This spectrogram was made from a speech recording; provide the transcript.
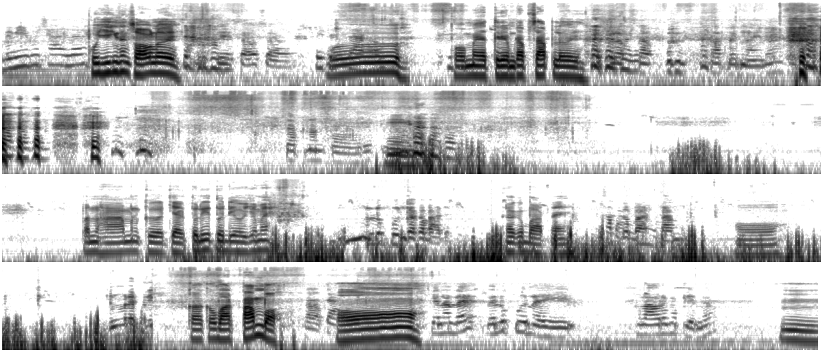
ไม่มีผู้ชายเลยผู้หญิงทั้งสองเลยเด็กสาวสาวมีแต่โอ้สาวพ่อแม่เตรียมรับทรัพย์เลยครับครับครับแบบไหนนะซับน้ำตาด้วย อืม ปัญหามันเกิดจากตัวนี้ตัวเดียวใช่ไหมลูกปืนกากบาทอะกากบาทไหนเขากากบาทดอ๋อำมันไม่ได้ผลิตกากบาทปั๊มบ่ครับอ๋อแค่นั้นแหละแต่ลูกปืนในเราได้ก็เปลี่ยนแล้ว อืม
